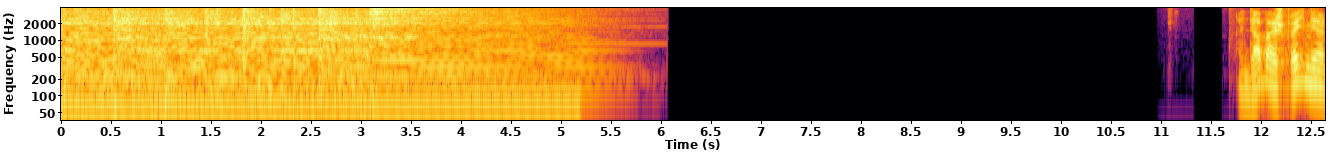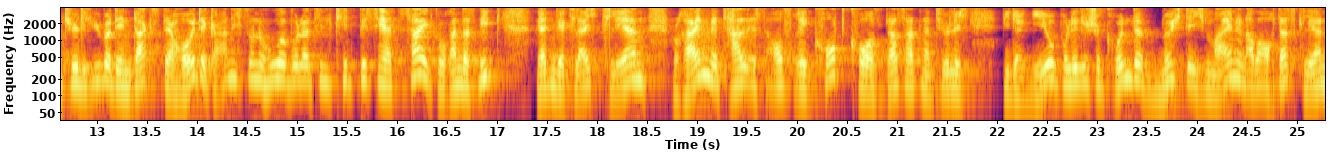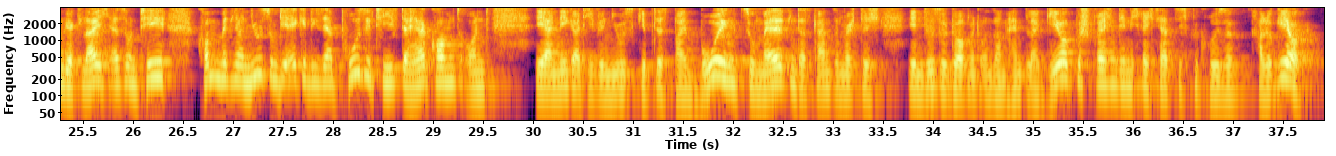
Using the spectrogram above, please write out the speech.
dabei sprechen wir natürlich über den DAX, der heute gar nicht so eine hohe Volatilität bisher zeigt. Woran das liegt, werden wir gleich klären. Rheinmetall ist auf Rekordkurs. Das hat natürlich wieder geopolitische Gründe, möchte ich meinen, aber auch das klären wir gleich. S&T kommt mit einer News um die Ecke, die sehr positiv daherkommt und eher negative News gibt es bei Boeing zu melden. Das Ganze möchte ich in Düsseldorf mit unserem Händler Georg besprechen, den ich recht herzlich begrüße. Hallo Georg.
